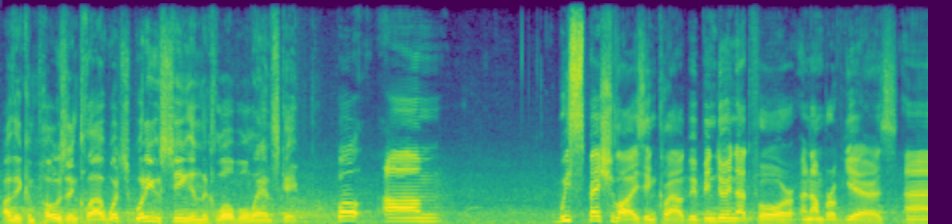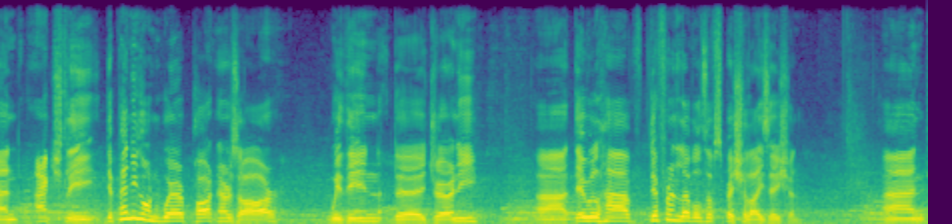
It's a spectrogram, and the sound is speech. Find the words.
Are they composing cloud? What's, what are you seeing in the global landscape? Well, um, we specialize in cloud. We've been doing that for a number of years. And actually, depending on where partners are, within the journey, uh, they will have different levels of specialization. And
